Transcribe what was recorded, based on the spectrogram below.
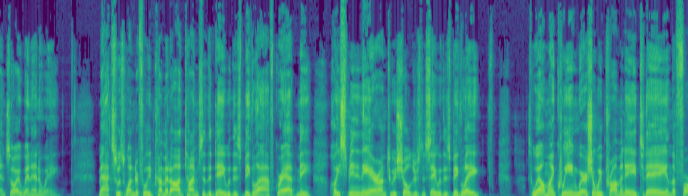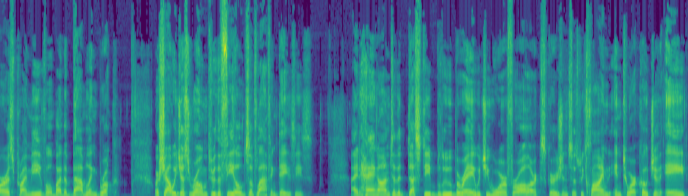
and so I went anyway. Max was wonderful. He'd come at odd times of the day with his big laugh, grab me, hoist me in the air onto his shoulders, and say with his big leg, Well, my queen, where shall we promenade today in the forest primeval by the babbling brook? Or shall we just roam through the fields of laughing daisies? I'd hang on to the dusty blue beret which he wore for all our excursions as we climbed into our coach of eight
